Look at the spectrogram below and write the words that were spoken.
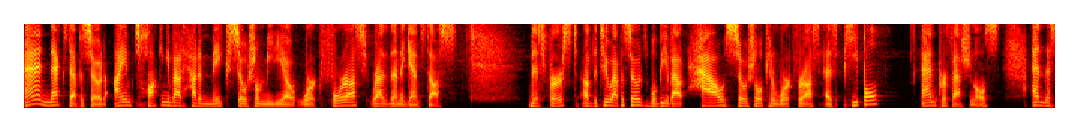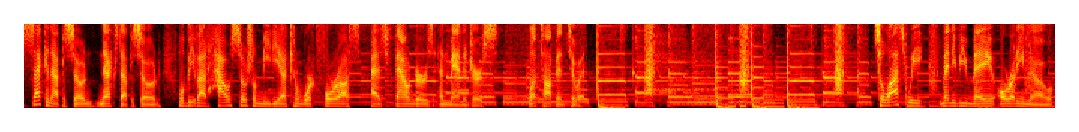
and next episode, I am talking about how to make social media work for us rather than against us. This first of the two episodes will be about how social can work for us as people and professionals. And the second episode, next episode, will be about how social media can work for us as founders and managers. Let's hop into it. So, last week, many of you may already know,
